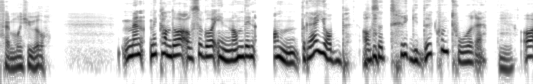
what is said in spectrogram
25 da. Men vi kan da altså gå innom din andre jobb, altså Trygdekontoret. Mm. Og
